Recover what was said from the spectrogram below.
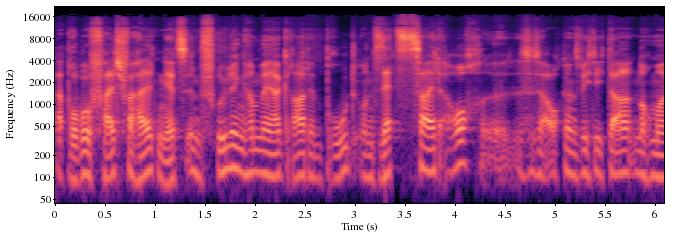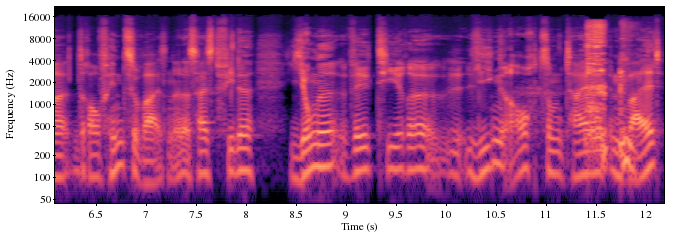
Apropos falsch verhalten, jetzt im Frühling haben wir ja gerade Brut- und Setzzeit auch. Es ist ja auch ganz wichtig, da nochmal drauf hinzuweisen. Ne? Das heißt, viele junge Wildtiere liegen auch zum Teil im Wald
